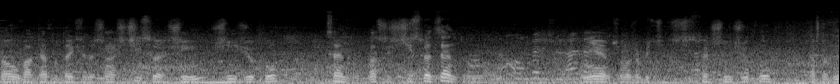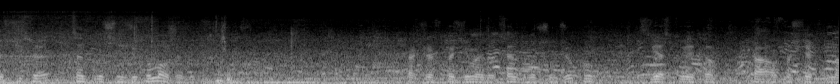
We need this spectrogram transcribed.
No uwaga, tutaj się zaczyna ścisłe Shin, Shinjuku centrum, znaczy ścisłe centrum. No. Nie wiem, czy może być ścisłe Shinjuku. Na pewno ścisłe centrum Shinjuku może być. Także wchodzimy do centrum Shinjuku. Zwiastuje to ta oto świetlna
